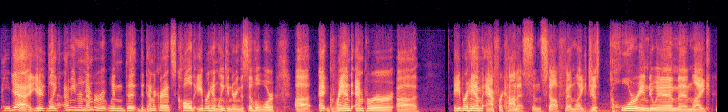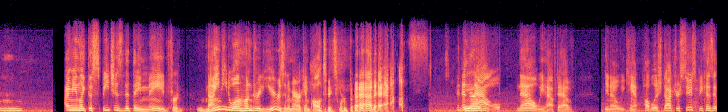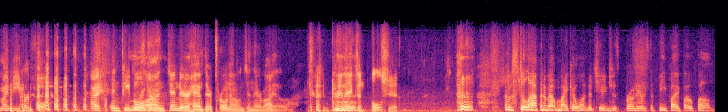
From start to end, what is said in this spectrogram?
People. Yeah, you're like I mean, remember when the the Democrats called Abraham Lincoln during the Civil War uh at Grand Emperor uh Abraham Africanus and stuff and like just tore into him and like Mhm. I mean like the speeches that they made for 90 to 100 years in American politics were badass. And Yeah. now now we have to have you know, we can't publish Dr. Seuss because it might be hurtful. I And oh people my God. on Tinder have their pronouns in their bio. Green eggs and bullshit. I'm still laughing about Micah wanting to change his pronouns to fee fi fo fum.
